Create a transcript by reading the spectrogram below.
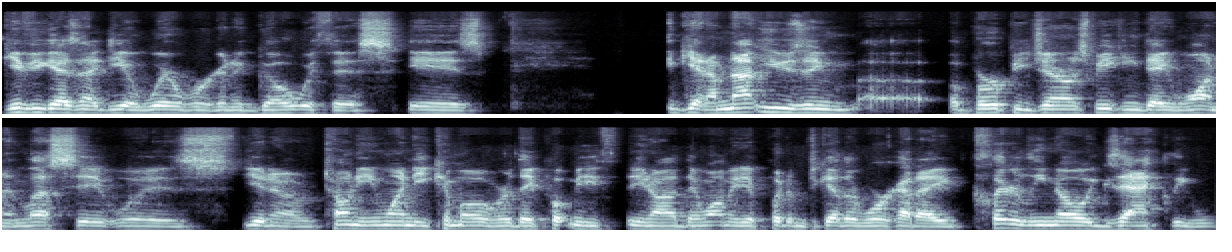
give you guys an idea where we're going to go with this is again i'm not using uh, a burpee, generally speaking, day one, unless it was, you know, Tony and Wendy come over, they put me, you know, they want me to put them together workout. I clearly know exactly,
